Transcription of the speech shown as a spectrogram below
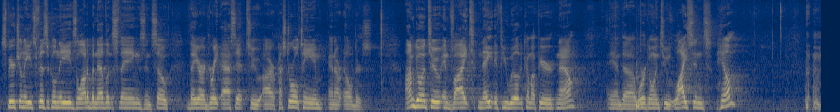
spiritual needs, physical needs, a lot of benevolence things. And so they are a great asset to our pastoral team and our elders. I'm going to invite Nate, if you will, to come up here now, and uh, we're going to license him.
